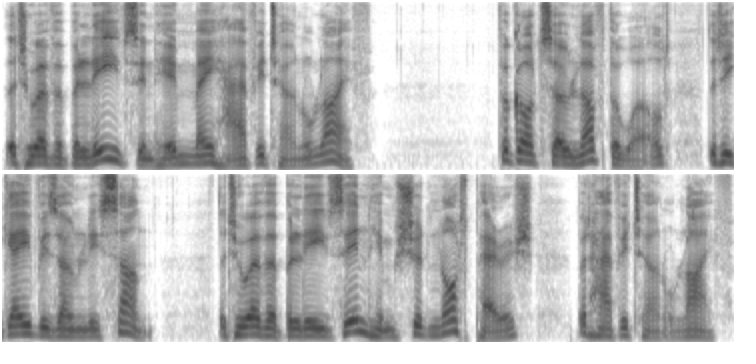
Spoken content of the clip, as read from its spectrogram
that whoever believes in him may have eternal life. For God so loved the world that he gave his only Son, that whoever believes in him should not perish, but have eternal life.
